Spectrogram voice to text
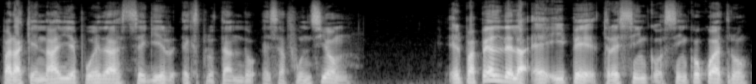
para que nadie pueda seguir explotando esa función. El papel de la EIP 3554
